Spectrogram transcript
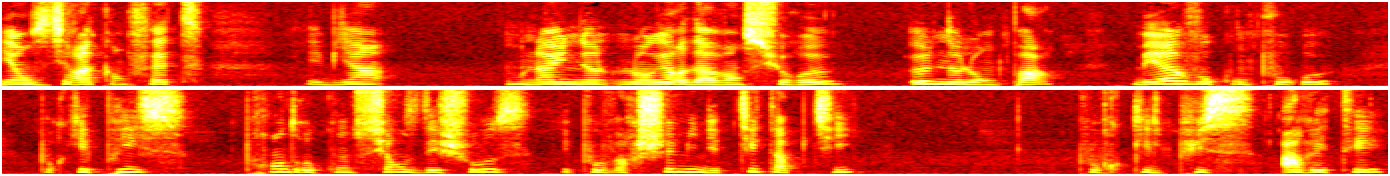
et on se dira qu'en fait, eh bien, on a une longueur d'avance sur eux, eux ne l'ont pas, mais invoquons pour eux, pour qu'ils puissent prendre conscience des choses et pouvoir cheminer petit à petit, pour qu'ils puissent arrêter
